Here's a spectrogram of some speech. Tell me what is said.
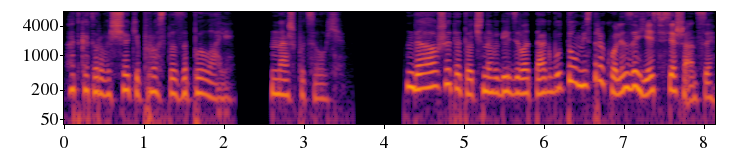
от которого щеки просто запылали. Наш поцелуй. Да уж, это точно выглядело так, будто у мистера Коллинза есть все шансы.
